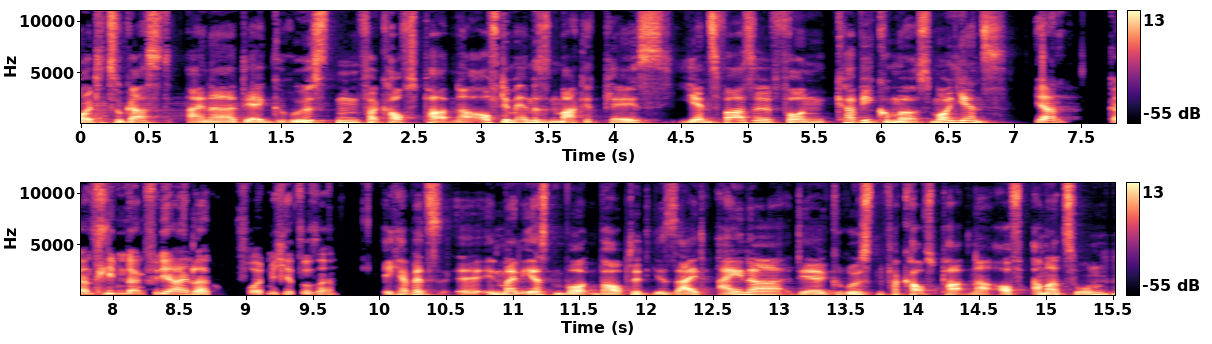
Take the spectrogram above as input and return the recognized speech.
Heute zu Gast einer der größten Verkaufspartner auf dem Amazon Marketplace, Jens Wasel von KW Commerce. Moin Jens. Jan, ganz lieben Dank für die Einladung. Freut mich hier zu sein. Ich habe jetzt äh, in meinen ersten Worten behauptet, ihr seid einer der größten Verkaufspartner auf Amazon.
